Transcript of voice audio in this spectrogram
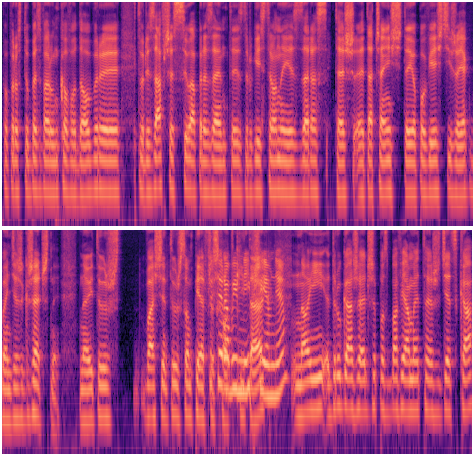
po prostu bezwarunkowo dobry, który zawsze zsyła prezenty, z drugiej strony jest zaraz też e, ta część tej opowieści, że jak będziesz grzeczny. No i tu już właśnie tu już są pierwsze To się robi schodki, mniej tak? przyjemnie. No i druga rzecz, że pozbawiamy też dziecka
